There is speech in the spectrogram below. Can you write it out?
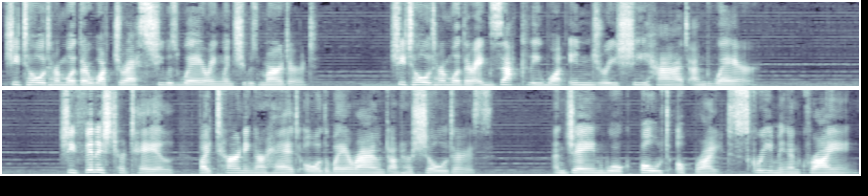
She told her mother what dress she was wearing when she was murdered. She told her mother exactly what injuries she had and where. She finished her tale by turning her head all the way around on her shoulders and Jane woke bolt upright, screaming and crying.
